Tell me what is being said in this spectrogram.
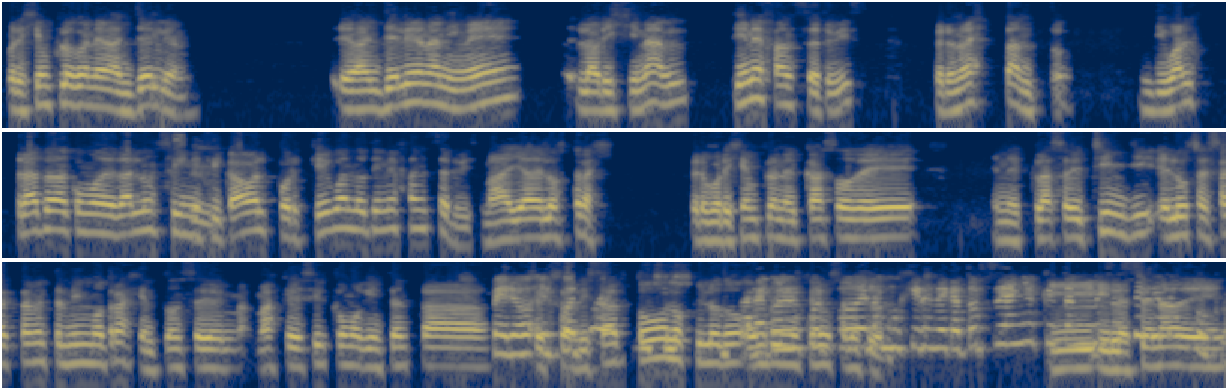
Por ejemplo, con Evangelion. Evangelion anime, la original, tiene fanservice, pero no es tanto. Igual trata como de darle un significado al por qué cuando tiene fanservice, más allá de los trajes. Pero por ejemplo, en el caso de en el caso de Shinji, él usa exactamente el mismo traje, entonces más que decir como que intenta Pero sexualizar de todos los pilotos Ahora con el cuerpo de las mujeres de 14 años que Y- también y la escena de-.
